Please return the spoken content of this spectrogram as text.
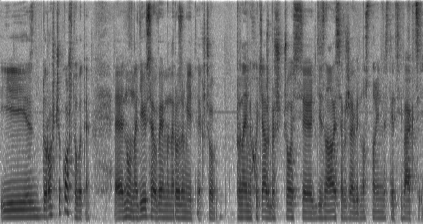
і дорожче коштувати. Е, Ну, надіюся, ви мене розумієте, якщо принаймні хоча б щось е, дізналися вже відносно інвестицій в акції.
